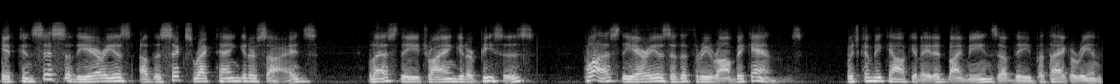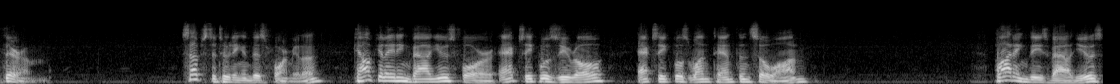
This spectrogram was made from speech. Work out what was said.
It consists of the areas of the six rectangular sides, less the triangular pieces, plus the areas of the three rhombic ends which can be calculated by means of the Pythagorean theorem. Substituting in this formula, calculating values for x equals 0, x equals 1 tenth, and so on, plotting these values,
